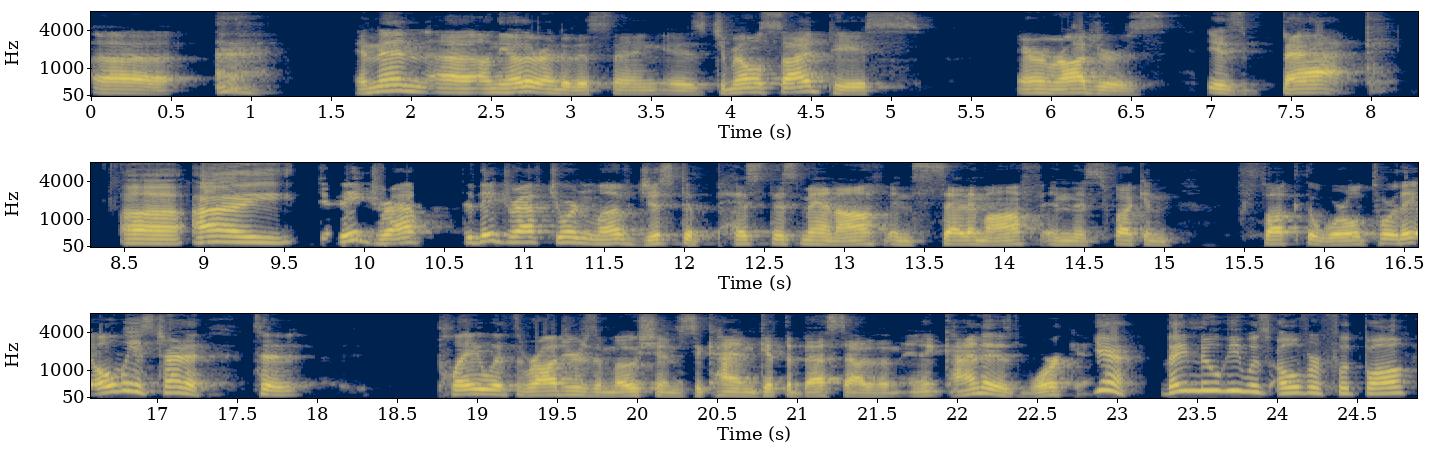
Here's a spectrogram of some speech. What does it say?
Uh, and then uh, on the other end of this thing is Jamel's side piece. Aaron Rodgers is back. Uh, I Did they draft? Did they draft Jordan Love just to piss this man off and set him off in this fucking fuck the world tour? They always try to to play with Rodgers' emotions to kind of get the best out of him, and it kind of is working. yeah, they knew he was over football.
